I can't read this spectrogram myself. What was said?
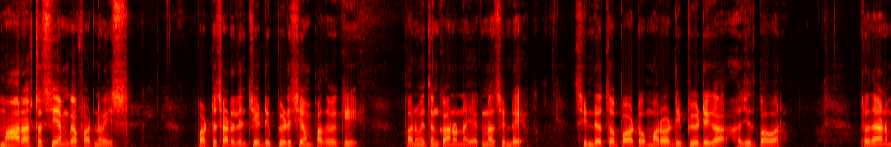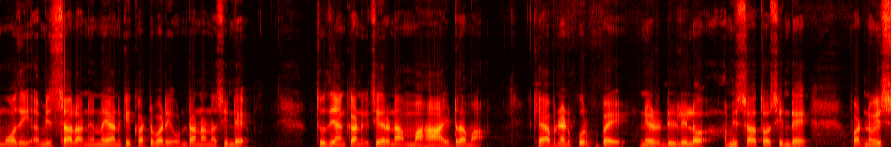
మహారాష్ట్ర సీఎంగా ఫడ్నవీస్. పట్టు సడలించి డిప్యూటీ సీఎం పదవికి పరిమితం కానున్న ఏకనాథ్ షిండే. షిండేతో పాటు మరో డిప్యూటీగా అజిత్ పవార్. ప్రధాని మోదీ అమిత్ షాల నిర్ణయానికి కట్టుబడి ఉంటానన్న షిండే. తుది అంకానికి చేరిన మహా హైడ్రామా కేబినెట్ కూర్పుపై నేడు ఢిల్లీలో అమిత్ షాతో షిండే ఫడ్నవీస్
